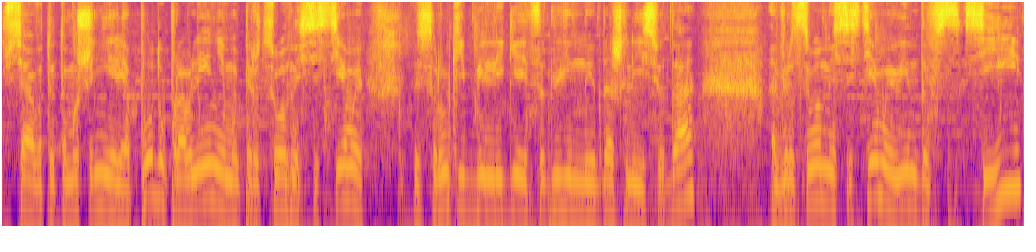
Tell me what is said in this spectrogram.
вся вот эта машинерия под управлением операционной системы. То есть руки Билли Гейтса длинные дошли сюда. Операционной системы Windows CE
